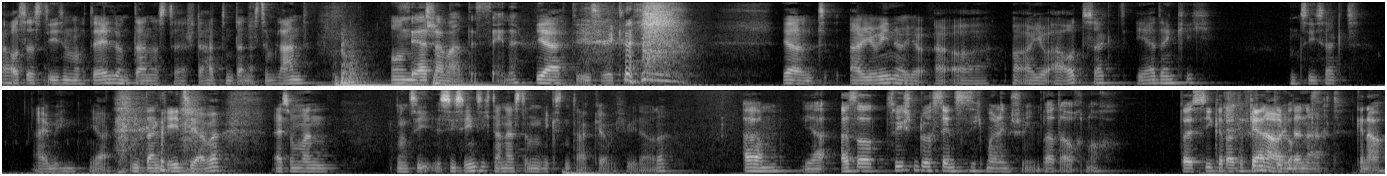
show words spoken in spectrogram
raus aus diesem Hotel und dann aus der Stadt und dann aus dem Land. Und Sehr charmante Szene. ja, die ist wirklich. ja, und are you in or you, uh, uh, are you out, sagt er, denke ich. Und sie sagt, I'm in, ja. Und dann geht sie aber. Also man, und sie, sie sehen sich dann erst am nächsten Tag, glaube ich, wieder, oder? Ähm, ja, also zwischendurch sehen sie sich mal im Schwimmbad auch noch. Da ist sie gerade fertig. Genau, in der Nacht. Genau.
